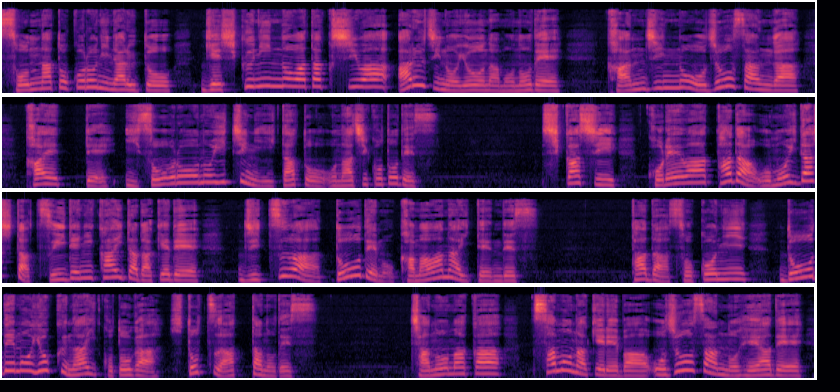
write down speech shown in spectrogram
そんなところになると、下宿人の私は主のようなもので、肝心のお嬢さんがかえって居候の位置にいたと同じことです。しかし、これはただ思い出したついでに書いただけで、実はどうでも構わない点です。ただそこにどうでもよくないことが一つあったのです。茶の間かさもなければお嬢さんの部屋で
